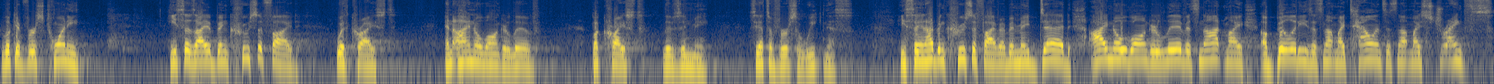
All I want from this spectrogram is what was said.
look at verse 20, he says, I have been crucified with Christ, and I no longer live, but Christ lives in me. See, that's a verse of weakness. He's saying, I've been crucified, I've been made dead. I no longer live. It's not my abilities, it's not my talents, it's not my strengths.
